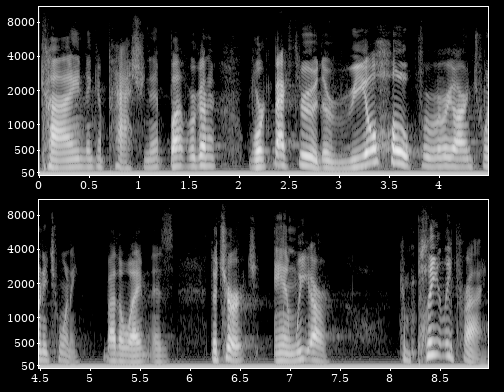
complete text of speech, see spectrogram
kind and compassionate, but we're going to work back through. The real hope for where we are in 2020, by the way, is the church, and we are completely primed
